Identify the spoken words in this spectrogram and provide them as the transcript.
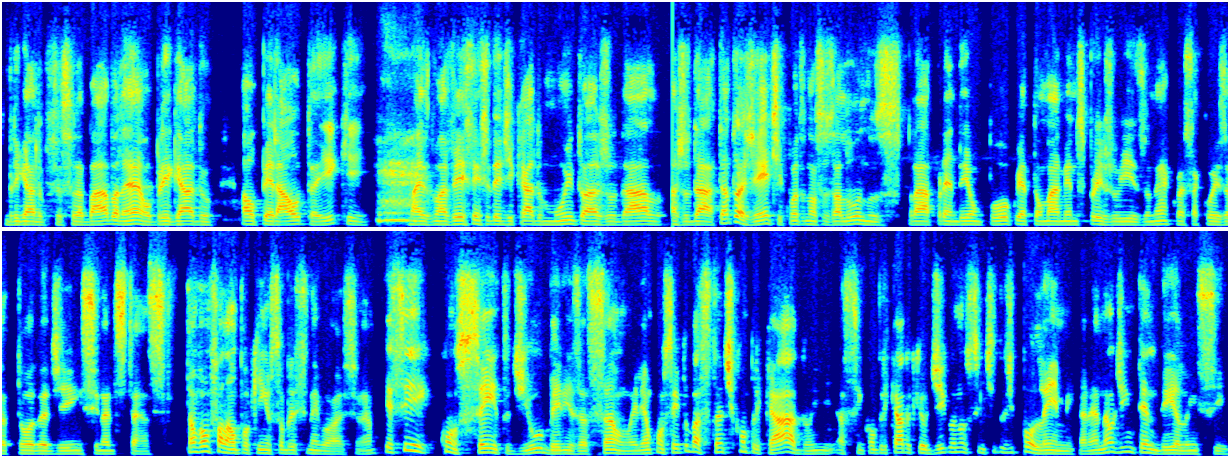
obrigado, professora Baba, né? Obrigado ao Peralta aí, que mais uma vez tem se dedicado muito a ajudá-lo, ajudar tanto a gente quanto nossos alunos para aprender um pouco e a tomar menos prejuízo, né, com essa coisa toda de ensino à distância. Então vamos falar um pouquinho sobre esse negócio, né? Esse conceito de uberização, ele é um conceito bastante complicado e assim complicado que eu digo no sentido de polêmica, né, não de entendê-lo em si.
